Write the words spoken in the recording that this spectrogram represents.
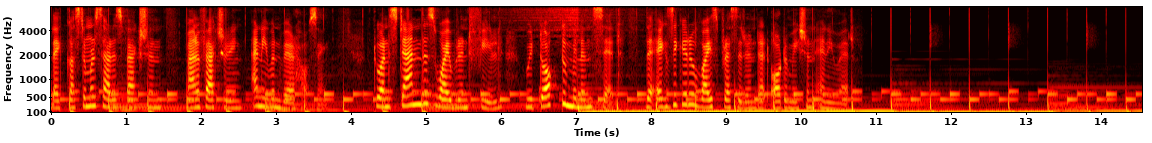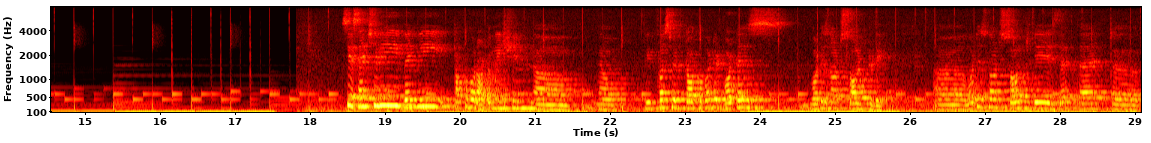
like customer satisfaction, manufacturing, and even warehousing. To understand this vibrant field, we talked to Milan Sheth, the Executive Vice President at Automation Anywhere. See, essentially, when we talk about automation, uh, now we first will talk about it. What is what is not solved today? Uh, what is not solved today is that that uh,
